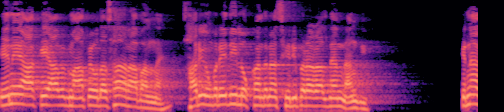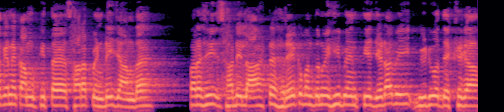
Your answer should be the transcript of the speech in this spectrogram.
ਇਹਨੇ ਆ ਕੇ ਆਪ ਮਾਂ ਪਿਓ ਦਾ ਸਹਾਰਾ ਬਣਨਾ ਹੈ। ਸਾਰੀ ਉਮਰ ਇਹਦੀ ਲੋਕਾਂ ਦੇ ਨਾਲ ਸਿਰੀ ਪਰ ਰਲਦੇ ਨਾਲ ਲੰਘ। ਗਈ ਕਿੰਨਾ ਕਿੰਨੇ ਕੰਮ ਕੀਤਾ ਹੈ, ਸਾਰਾ ਪਿੰਡ ਹੀ ਜਾਣਦਾ ਹੈ। ਪਰ ਅਸੀਂ, ਸਾਡੀ ਲਾਸਟ ਹਰੇਕ ਬੰਦੇ ਨੂੰ ਇਹੀ ਬੇਨਤੀ ਹੈ, ਜਿਹੜਾ ਵੀ ਵੀਡੀਓ ਦੇਖੇਗਾ,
